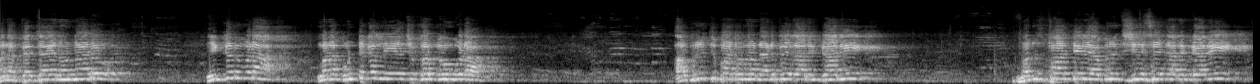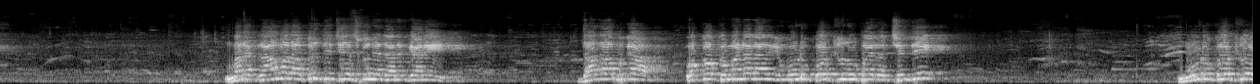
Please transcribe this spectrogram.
మన పెద్ద ఆయన ఉన్నాడు. ఇక్కడ కూడా మన గుంటకల్ నియోజకవర్గం కూడా అభివృద్ధి పటంలో నడిపేదానికి కానీ మున్సిపాలిటీలు అభివృద్ధి చేసేదానికి కానీ మన గ్రామాలు అభివృద్ధి చేసుకునేదానికి కానీ దాదాపుగా ఒక్కొక్క మండలానికి మూడు కోట్ల రూపాయలు వచ్చింది. మూడు కోట్లు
